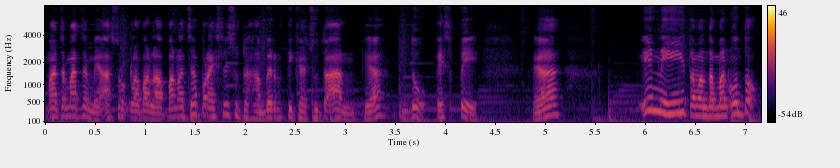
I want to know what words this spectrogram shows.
macam-macam ya Astro 88 aja price list sudah hampir 3 jutaan ya untuk SP ya. Ini teman-teman untuk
